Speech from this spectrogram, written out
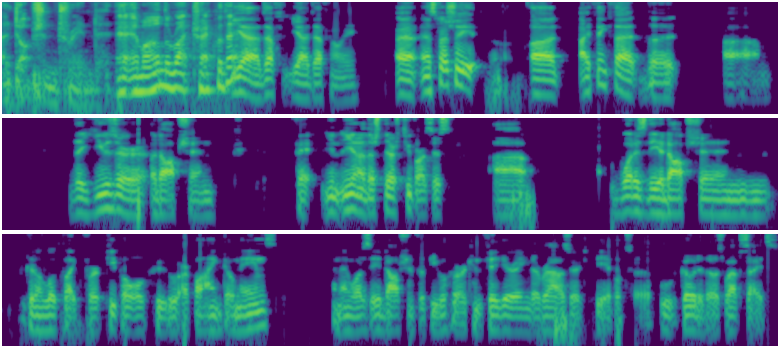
adoption trend. Am I on the right track with that? Yeah, def- yeah, definitely. Uh, and especially, uh, I think that the um, the user adoption, you, you, know, there's there's two parts. There's uh, what is the adoption going to look like for people who are buying domains, and then what is the adoption for people who are configuring their browser to be able to go to those websites.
